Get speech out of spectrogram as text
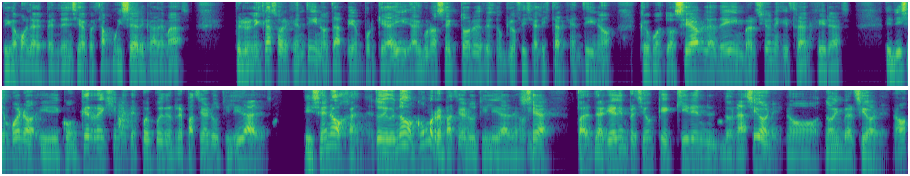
digamos, la dependencia, pues está muy cerca además. Pero en el caso argentino también, porque hay algunos sectores del núcleo oficialista argentino que cuando se habla de inversiones extranjeras, y dicen, bueno, ¿y con qué régimen después pueden repatriar utilidades? Y se enojan. Entonces digo, no, ¿cómo repatriar utilidades? O sea, daría la impresión que quieren donaciones, no, no inversiones, ¿no?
